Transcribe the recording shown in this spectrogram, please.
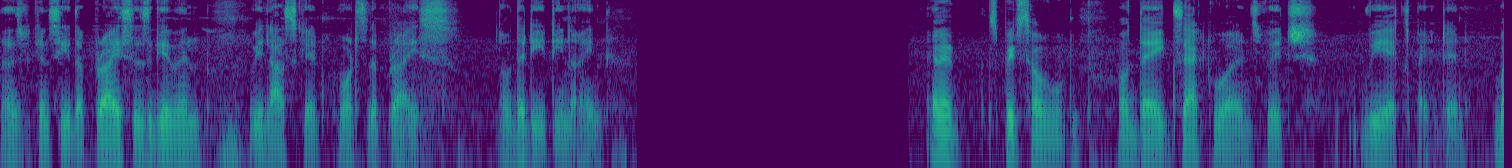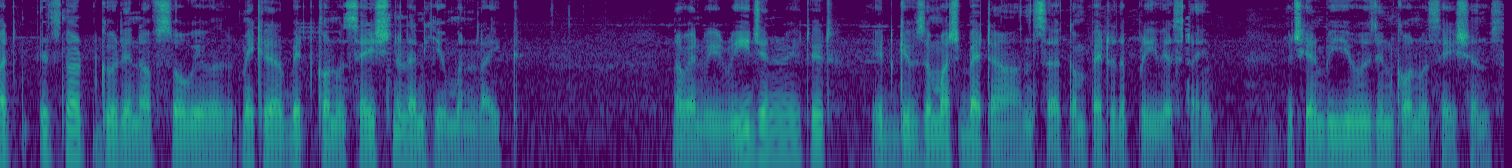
As you can see the price is given. We'll ask it what's the price of the DT9 and it spits out of the exact words which we expected. But it's not good enough so we will make it a bit conversational and human like now when we regenerate it it gives a much better answer compared to the previous time which can be used in conversations.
